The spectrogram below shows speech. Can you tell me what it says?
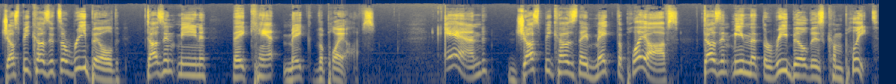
Just because it's a rebuild doesn't mean they can't make the playoffs. And just because they make the playoffs doesn't mean that the rebuild is complete.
